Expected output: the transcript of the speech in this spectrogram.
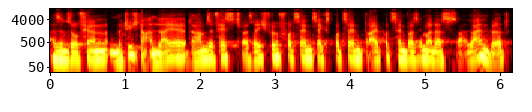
Also insofern natürlich eine Anleihe, da haben Sie fest, was weiß ich, fünf Prozent, sechs Prozent, drei Prozent, was immer das sein wird.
